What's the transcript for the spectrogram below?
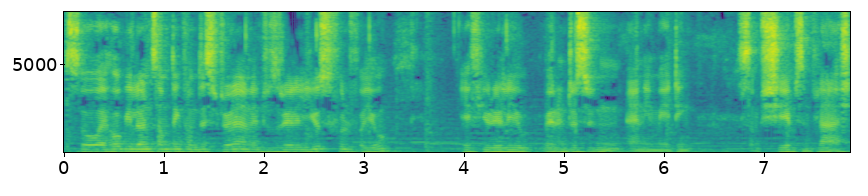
So I hope you learned something from this tutorial and it was really useful for you if you really were interested in animating some shapes in flash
